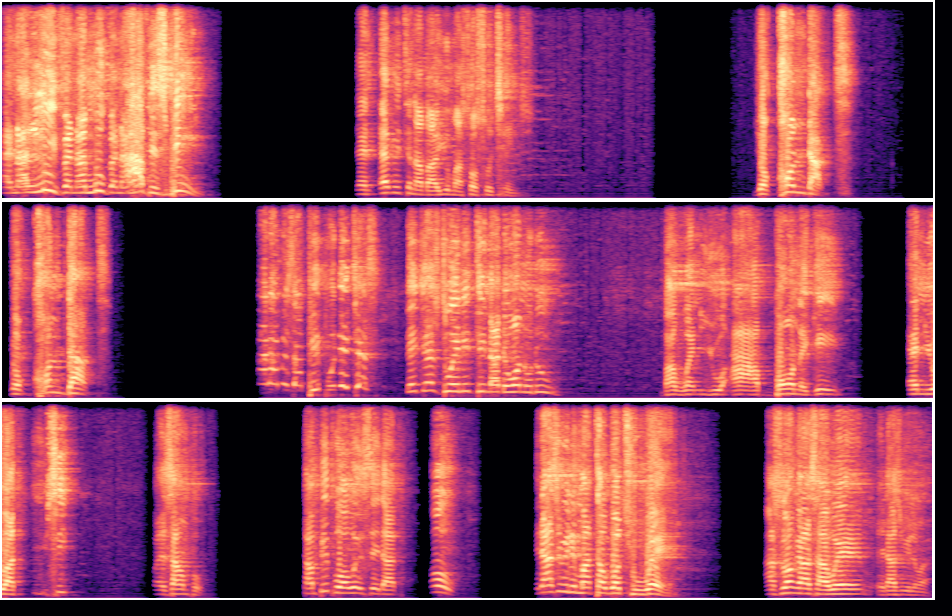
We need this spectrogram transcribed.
and I live and I move and I have His being. Then everything about you must also change. Your conduct, your conduct. And I mean, some people they just they just do anything that they want to do. But when you are born again, and you are, you see, for example, some people always say that, oh, it doesn't really matter what you wear. As long as I wear, it doesn't really matter.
